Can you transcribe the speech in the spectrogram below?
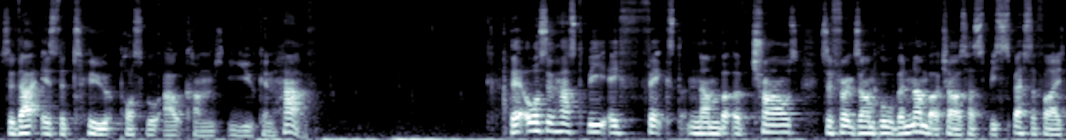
So that is the two possible outcomes you can have. There also has to be a fixed number of trials. So for example, the number of trials has to be specified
